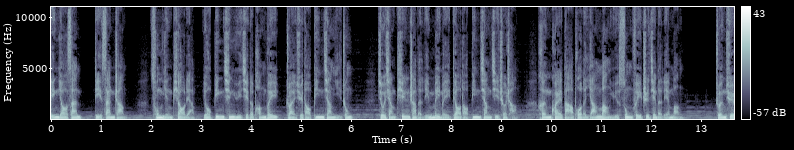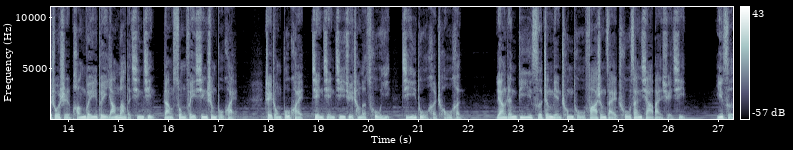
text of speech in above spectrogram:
零幺三第三章，聪颖漂亮又冰清玉洁的彭威转学到滨江一中，就像天上的林妹妹调到滨江机车厂，很快打破了杨浪与宋飞之间的联盟。准确说是彭威对杨浪的亲近让宋飞心生不快，这种不快渐渐积聚成了醋意、嫉妒和仇恨。两人第一次正面冲突发生在初三下半学期，一次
